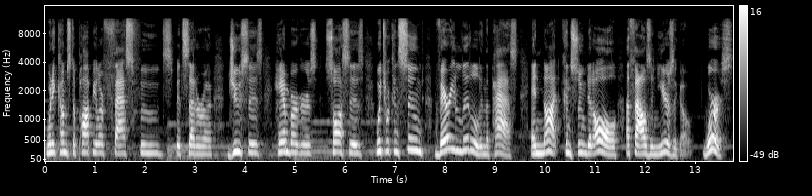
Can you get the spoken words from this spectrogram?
when it comes to popular fast foods, etc., juices, hamburgers, sauces, which were consumed very little in the past and not consumed at all a thousand years ago. Worse,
